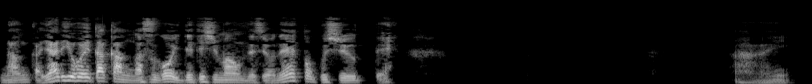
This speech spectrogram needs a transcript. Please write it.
なんかやり終えた感がすごい出てしまうんですよね、特集って。はい。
